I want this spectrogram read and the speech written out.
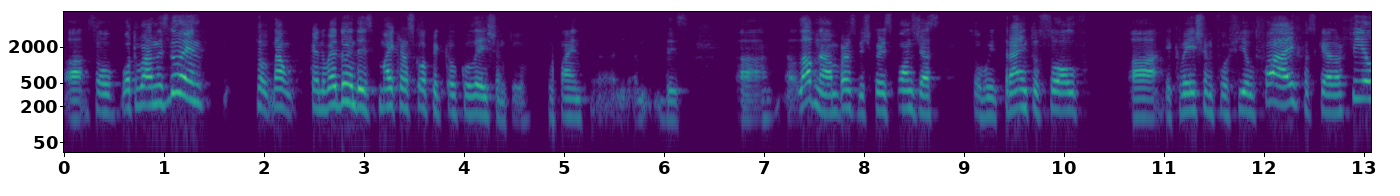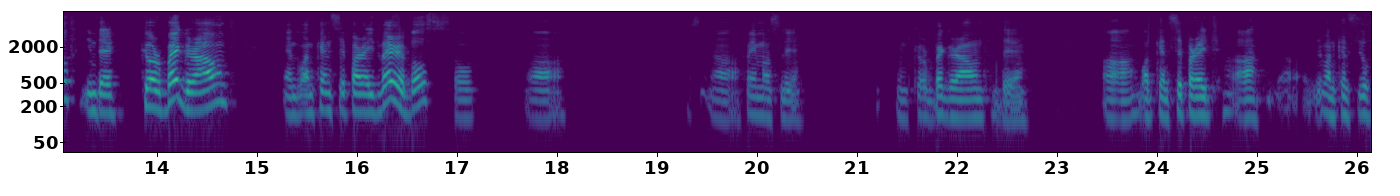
Uh, so what one is doing, so now of we're doing this microscopic calculation to, to find uh, these uh, love numbers, which corresponds just, so we're trying to solve uh, equation for field phi, for scalar field in the Kerr background, and one can separate variables. So uh, uh, famously in Kerr background, the uh, one can separate, uh, one can still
